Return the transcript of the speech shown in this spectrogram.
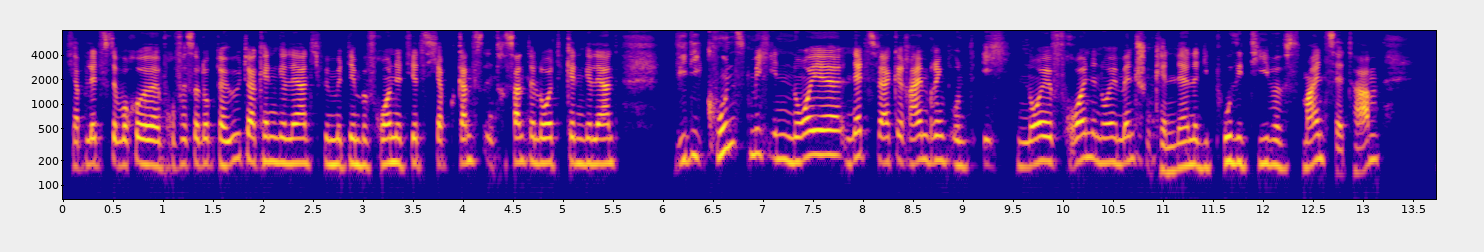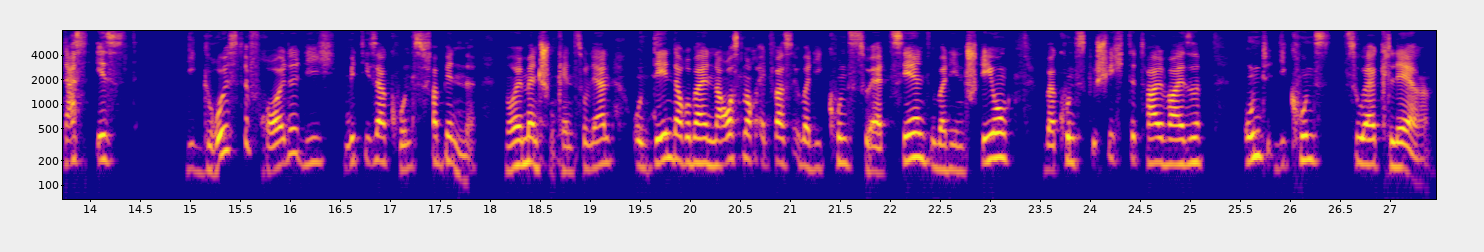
Ich habe letzte Woche Professor Dr. Hüter kennengelernt. Ich bin mit dem befreundet jetzt. Ich habe ganz interessante Leute kennengelernt. Wie die Kunst mich in neue Netzwerke reinbringt und ich neue Freunde, neue Menschen kennenlerne, die positives Mindset haben. Das ist die größte Freude, die ich mit dieser Kunst verbinde, neue Menschen kennenzulernen und denen darüber hinaus noch etwas über die Kunst zu erzählen, über die Entstehung, über Kunstgeschichte teilweise und die Kunst zu erklären.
